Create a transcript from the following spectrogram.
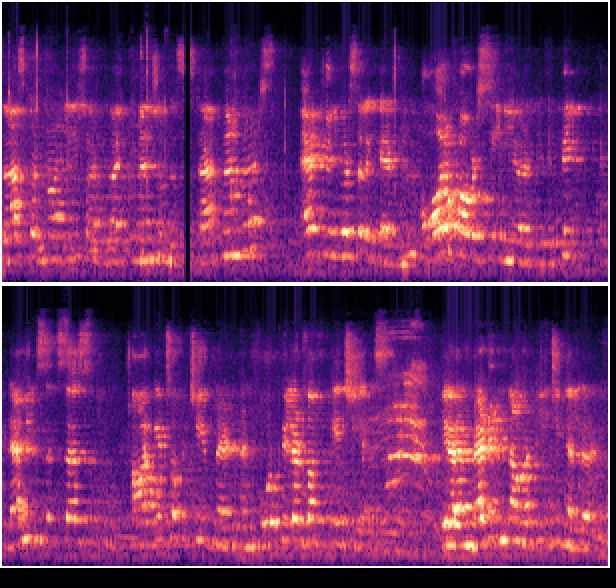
Last but not least, I would like to mention the staff members. At Universal Academy, all of our seniors we depict academic success through targets of achievement and four pillars of HES. They are embedded in our teaching and learning.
